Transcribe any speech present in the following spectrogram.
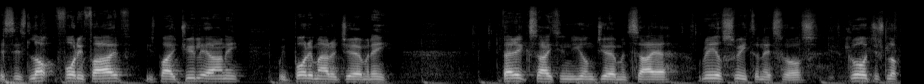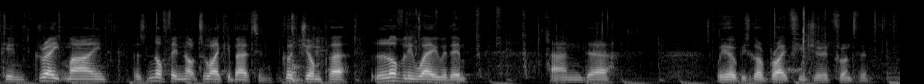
This is Lot 45. He's by Giuliani. We bought him out of Germany. Very exciting young German sire. Real sweet on this horse. Gorgeous looking, great mind. There's nothing not to like about him. Good jumper, lovely way with him. And uh, we hope he's got a bright future in front of him.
